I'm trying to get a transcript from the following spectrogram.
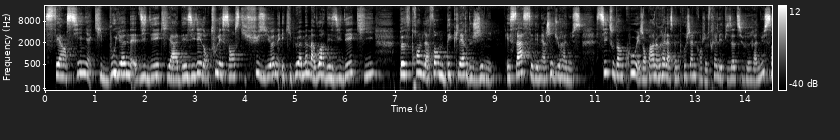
C'est un signe qui bouillonne d'idées, qui a des idées dans tous les sens, qui fusionne et qui peut même avoir des idées qui peuvent prendre la forme d'éclairs de génie. Et ça, c'est l'énergie d'Uranus. Si tout d'un coup, et j'en parlerai la semaine prochaine quand je ferai l'épisode sur Uranus,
